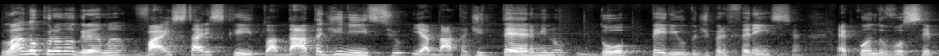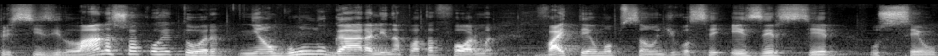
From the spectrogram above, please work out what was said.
Lá no cronograma vai estar escrito a data de início e a data de término do período de preferência. É quando você precisa ir lá na sua corretora, em algum lugar ali na plataforma, vai ter uma opção de você exercer o seu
